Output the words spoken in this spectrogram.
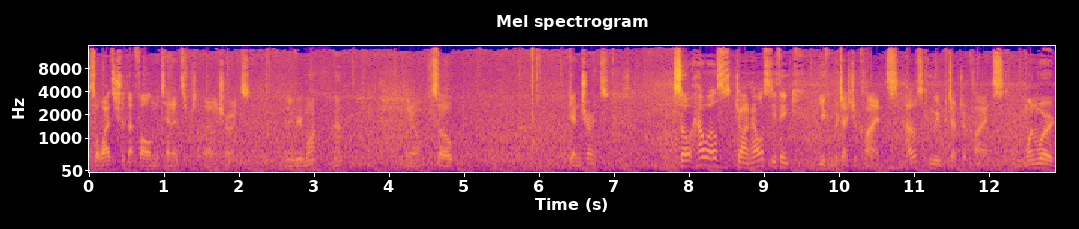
So why should that fall on the tenant's insurance? Agree more? Yeah. You know, so get insurance. So how else, John? How else do you think you can protect your clients? How else can we protect our clients? One word.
